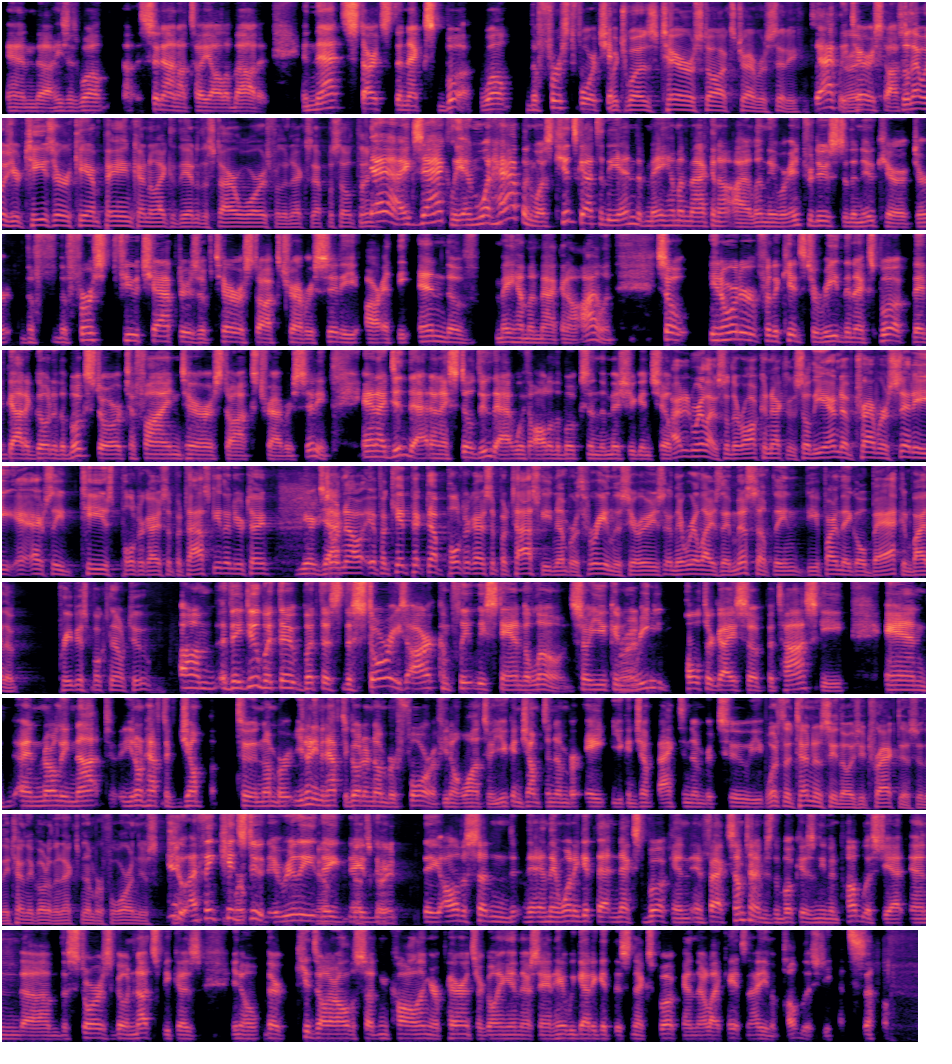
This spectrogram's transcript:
And uh, he says, Well, uh, sit down, I'll tell you all about it. And that starts the next book. Well, the first four chapters. Which was Terror Stalks Traverse City. Exactly, right? Terror Stalks. So that was your teaser campaign, kind of like at the end of the Star Wars for the next episode thing? Yeah, exactly. And what happened was kids got to the end of Mayhem on Mackinac Island. They were introduced to the new character. The, the first few chapters of Terror Stalks Traverse City are at the end of Mayhem on Mackinac Island. So in order for the kids to read the next book, they've got to go to the bookstore to find Terror Stalks Traverse City. And I did that, and I still do that with all of the books in the Michigan Chill. I didn't realize. So they're all connected. So the end of Traverse City eh, actually teased Poltergeist of Petoskey, then you're saying? You're exactly. So now, if a kid picked up Poltergeist of Petoskey, number three in the series, and they realize they missed something, do you find they go back and buy the previous books now too? Um, they do, but the but the the stories are completely standalone. So you can right. read Poltergeist of Petoskey, and and really not. You don't have to jump to number. You don't even have to go to number four if you don't want to. You can jump to number eight. You can jump back to number two. You What's the tendency though as you track this? Do they tend to go to the next number four and just? Do I think kids do? They really yeah, they they, they they all of a sudden and they want to get that next book and in fact sometimes the book isn't even published yet and um, the stores go nuts because you know their kids are all of a sudden calling or parents are going in there saying hey we got to get this next book and they're like hey it's not even published yet so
